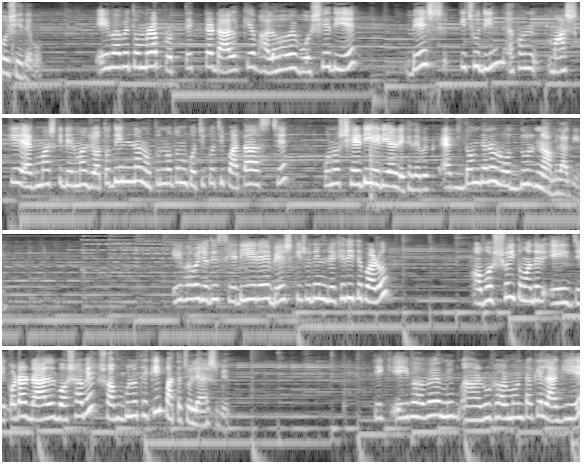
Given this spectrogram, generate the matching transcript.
বসিয়ে দেব। এইভাবে তোমরা প্রত্যেকটা ডালকে ভালোভাবে বসিয়ে দিয়ে বেশ কিছুদিন, এখন মাস কি এক মাস কি দেড় মাস যতদিন না নতুন নতুন কচি কচি পাতা আসছে, কোনো শেডি এরিয়া রেখে দেবে, একদম যেন রোদ্দুর নাম লাগে। এইভাবে যদি শেডি এরিয়ায় বেশ কিছুদিন রেখে দিতে পারো, অবশ্যই তোমাদের এই যে কটা ডাল বসাবে, সবগুলো থেকেই পাতা চলে আসবে। ঠিক এইভাবে আমি রুট হরমোনটাকে লাগিয়ে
